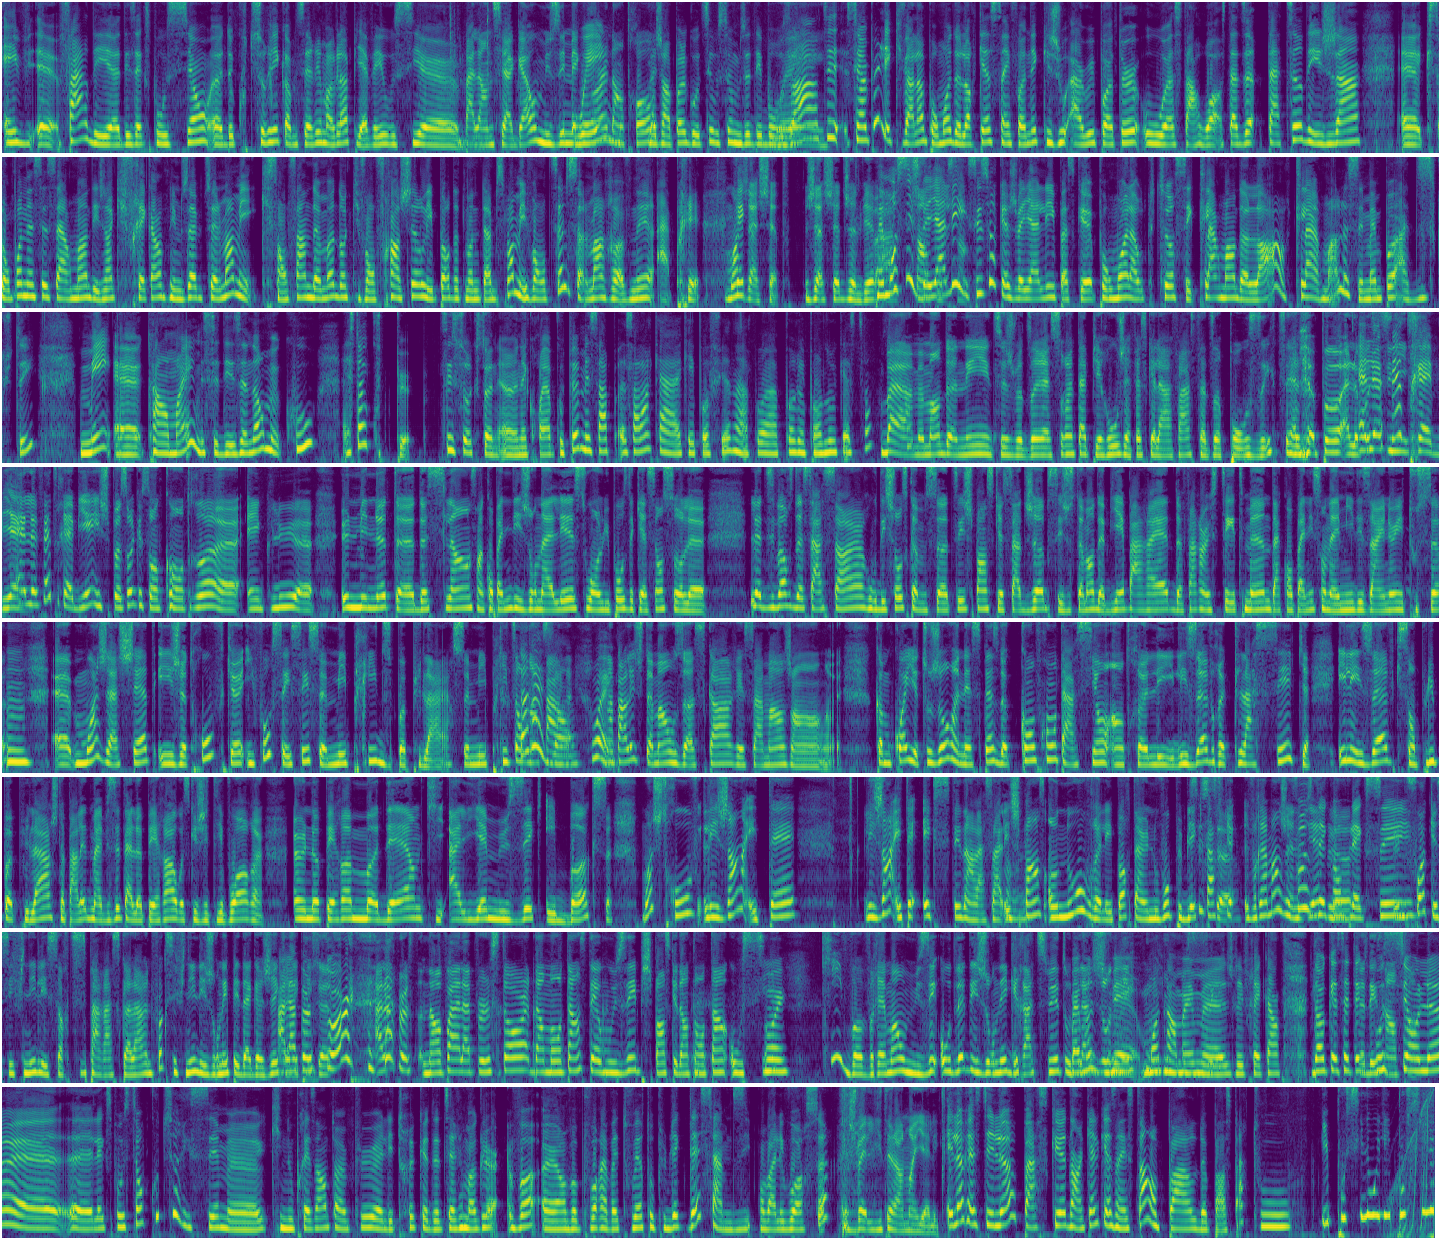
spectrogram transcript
invi- euh, faire des, euh, des expositions euh, de couturiers comme Céry Mogler, puis il y avait aussi Balenciaga au musée McBurn, entre autres. Jean-Paul Gaultier aussi au musée des Beaux-Arts. Oui. C'est un peu l'équivalent pour moi de l'orchestre symphonique qui joue Harry Potter ou Star Wars. C'est-à-dire, t'attires des gens qui sont pas nécessairement des gens qui fréquentent les musées habituellement, mais qui sont fans de mode, donc qui vont franchir les portes de ton établissement, mais vont-ils seulement revenir après? Moi, j'achète. J'achète Geneviève. mais moi aussi, je vais y 100%. aller. C'est sûr que je vais y aller parce que pour moi, la haute couture, c'est clairement de l'art. Clairement, là, c'est même pas à discuter. Mais euh, quand même, c'est des énormes coûts. Euh, C'est un coup de pub. C'est sûr que c'est un, un incroyable coup de pub, mais ça, ça a l'air qu'elle qu'elle est pas fine. Elle n'a pas, pas répondu aux questions. Ben, à un moment donné, tu sais, je veux dire, sur un tapis rouge, elle fait ce qu'elle a à faire, c'est-à-dire poser. Tu sais, elle a pas, elle a Elle pas le signé- fait très bien. Elle le fait très bien. Et je suis pas sûre que son contrat euh, inclut euh, une minute euh, de silence en compagnie des journalistes où on lui pose des questions sur le le divorce de sa sœur ou des choses comme ça. Tu sais, je pense que sa job, c'est justement de bien paraître, de faire un statement, d'accompagner son ami designer et tout ça. Mm. Euh, moi, j'achète et je trouve qu'il faut cesser ce mépris du populaire, ce mépris. Tu sais, on en ouais. on en parlait justement aux Oscars récemment, genre, comme quoi il y a toujours une espèce de confrontation entre les, les œuvres classiques et les œuvres qui sont plus populaires. Je te parlais de ma visite à l'opéra où est-ce que j'étais voir un, un opéra moderne qui alliait musique et boxe. Moi, je trouve les gens étaient les gens étaient excités dans la salle et je pense on ouvre les portes à un nouveau public parce ça. que vraiment se Geneviève, là, décomplexer. une fois que c'est fini les sorties parascolaires une fois que c'est fini les journées pédagogiques À l'école- Store? à l'Apple Store non pas à l'Apple Store dans mon temps c'était au musée puis je pense que dans ton temps aussi Oui. Qui va vraiment au musée au-delà des journées gratuites au-delà Ben moi, de je journée vais, moi quand même, euh, je les fréquente. Donc euh, cette des exposition-là, euh, euh, l'exposition Couturissime, qui nous présente un peu les trucs de Thierry Mugler, va, on va pouvoir elle va être ouverte au public dès samedi. On va aller voir ça. je vais littéralement y aller Et là, restez là parce que dans quelques instants, on parle de passe-partout. les poussinots et les poussinots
